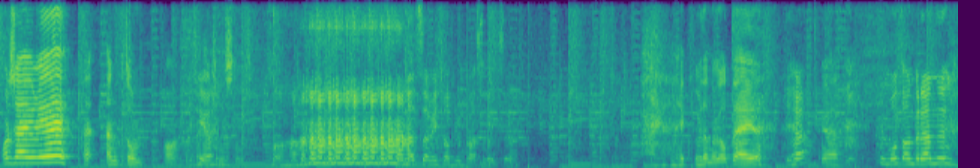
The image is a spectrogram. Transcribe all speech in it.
Waar zijn jullie? Eh, En Tom. Oh, dat er Ja. niet stond. Dat zou echt wel toepasselijk zijn. ik voel dat nog altijd, hè. Ja, Ja. je mond aan het branden.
